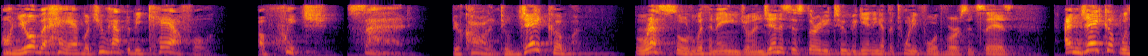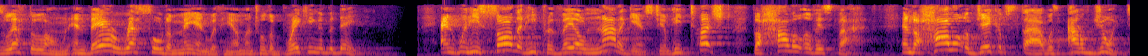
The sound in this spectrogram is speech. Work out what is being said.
on your behalf, but you have to be careful of which side you're calling to. Jacob wrestled with an angel. In Genesis 32, beginning at the 24th verse, it says, And Jacob was left alone, and there wrestled a man with him until the breaking of the day. And when he saw that he prevailed not against him, he touched the hollow of his thigh. And the hollow of Jacob's thigh was out of joint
